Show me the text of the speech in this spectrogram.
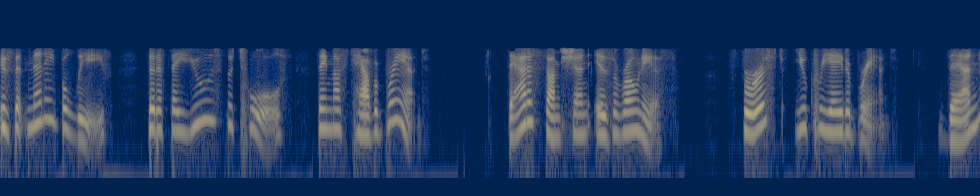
is that many believe that if they use the tools, they must have a brand. That assumption is erroneous. First, you create a brand. Then,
